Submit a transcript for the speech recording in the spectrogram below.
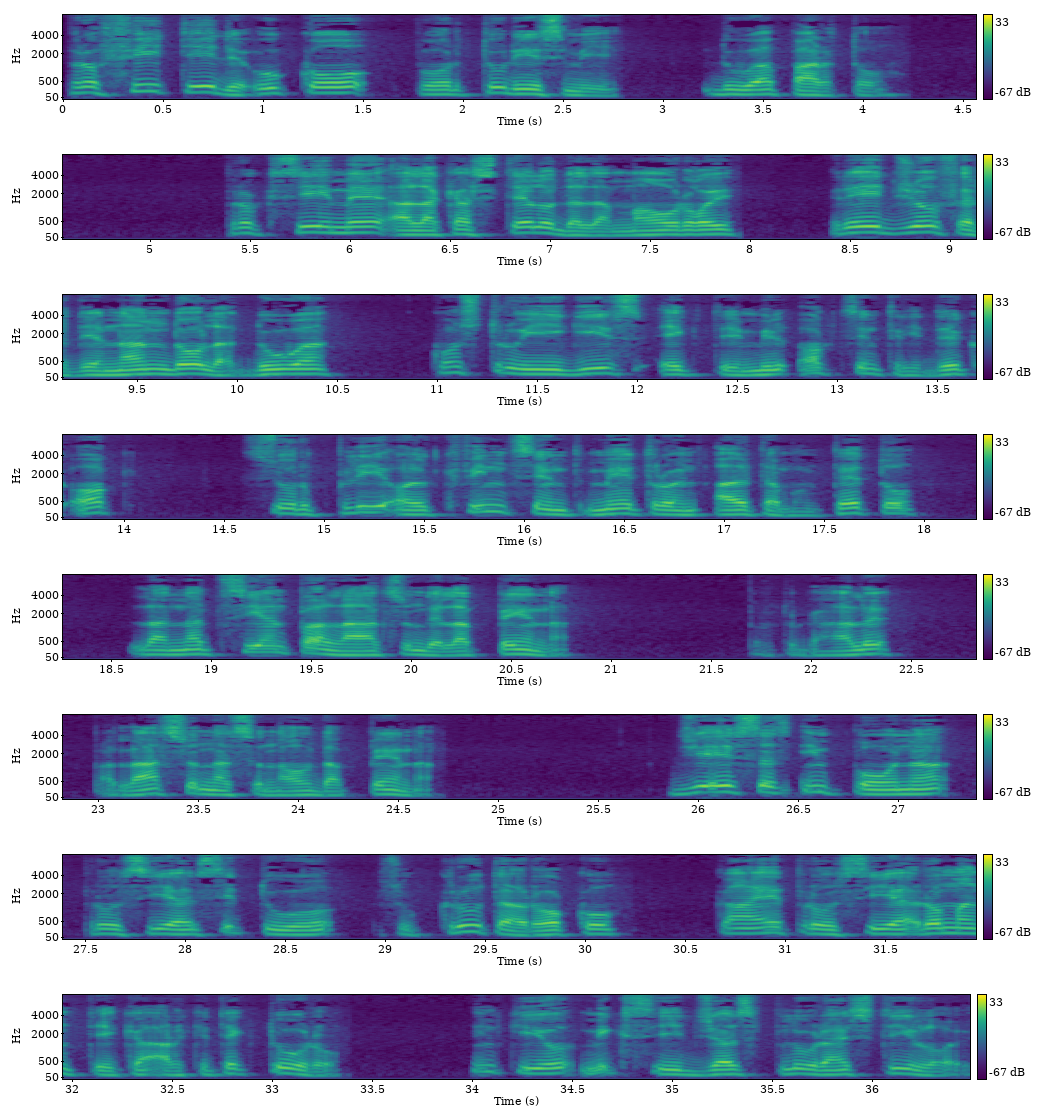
Profiti de uco por turismi, dua parto. Proxime alla castello de la Mauroi, Reggio Ferdinando la Dua construigis ecte 1838 sur pli ol quincent metro in alta monteto la nazian palazzo de la Pena, Portugale, Palazzo Nacional da Pena. Gi estas impona pro sia situo su cruta roco cae pro sia romantica architecturo, in cio mixigas plurae stiloi,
